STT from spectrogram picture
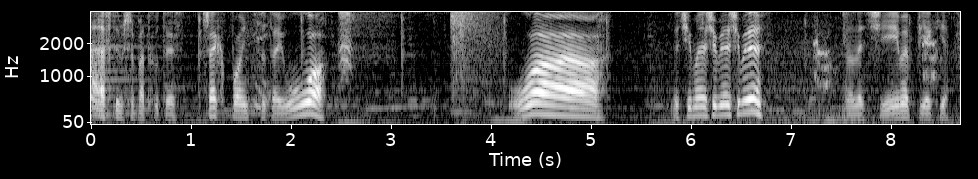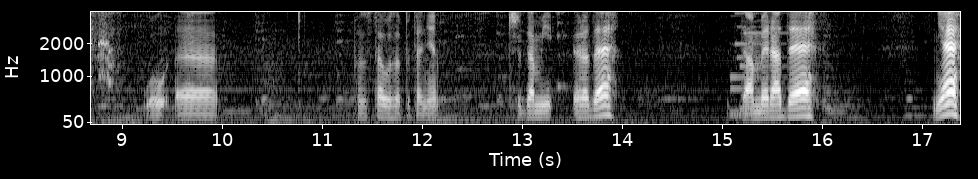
Ale w tym przypadku to jest checkpoint tutaj. Ło! Ło! Lecimy, lecimy, lecimy! No lecimy pięknie. Wow, e... Pozostało zapytanie. Czy da mi radę? Damy radę? Nie!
